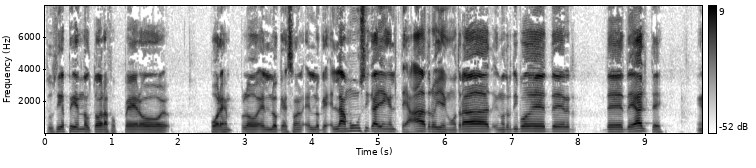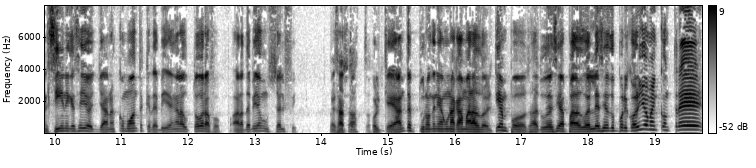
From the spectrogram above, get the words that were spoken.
tú sigues pidiendo autógrafos, pero por ejemplo, en lo que son en lo que es la música y en el teatro y en otra en otro tipo de, de, de- de arte, en el cine, qué sé yo, ya no es como antes que te piden el autógrafo, ahora te piden un selfie. Exacto. Exacto. Porque antes tú no tenías una cámara todo el tiempo. O sea, tú decías, para tú decías tú por yo me encontré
